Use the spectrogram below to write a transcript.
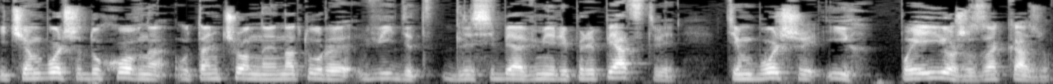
и чем больше духовно утонченная натура видит для себя в мире препятствий, тем больше их, по ее же заказу,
